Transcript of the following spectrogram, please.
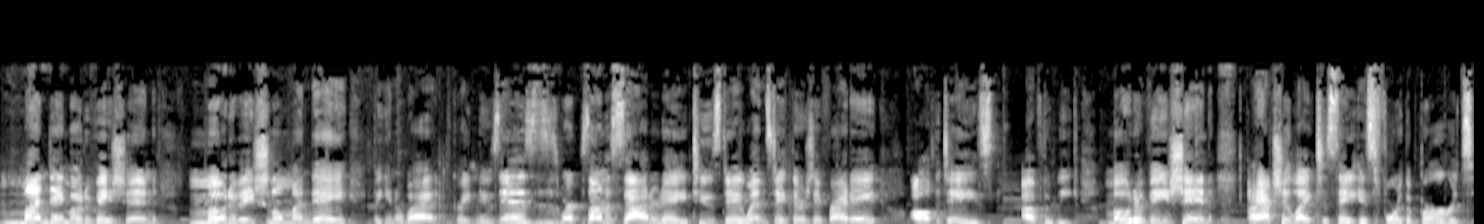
Monday Motivation, Motivational Monday. But you know what? Great news is this works on a Saturday, Tuesday, Wednesday, Thursday, Friday all the days of the week. Motivation, I actually like to say, is for the birds.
